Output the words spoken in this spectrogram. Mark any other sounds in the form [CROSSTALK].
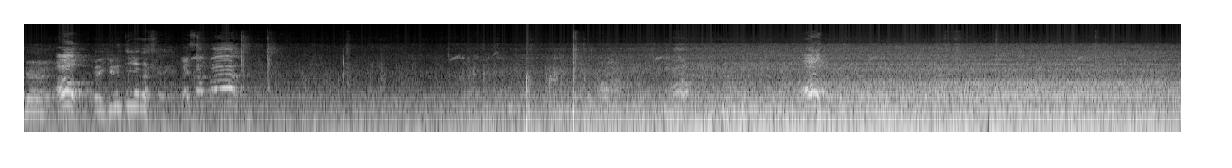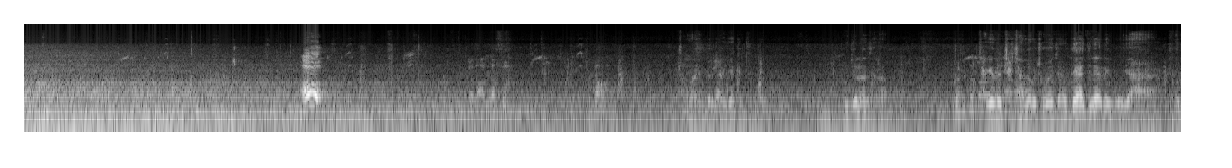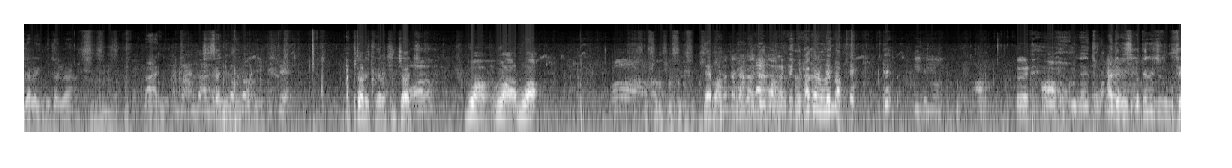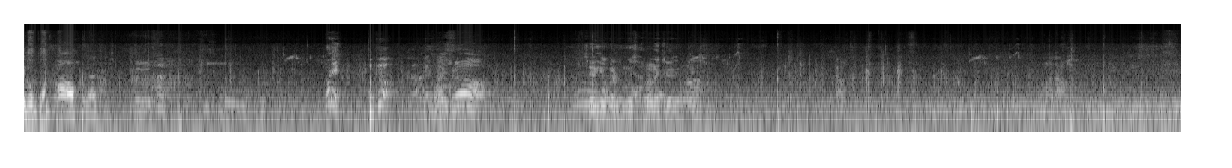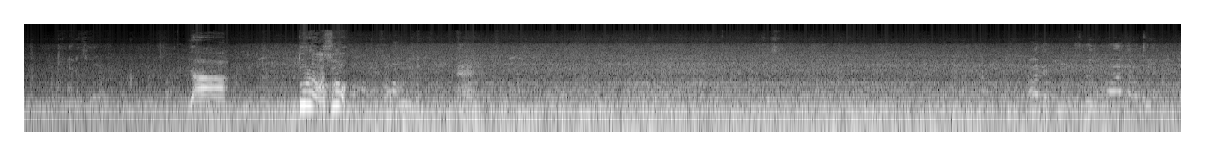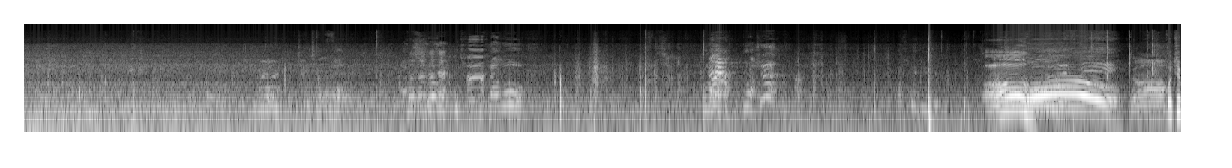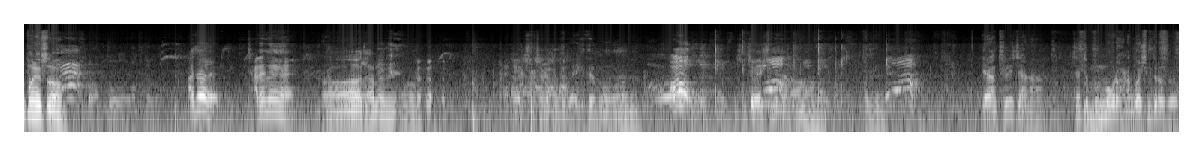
그래 이리 뛰냐가 정말인데 자기들 텐데 모자란 사람. 자기들 잘 찬다고 좋아하잖아. 내 아들이라 그러고 야 모자라긴 모자라. [LAUGHS] 많이 74년생들이. 아프다 그랬지 내가 진짜. 루아 루아 루아. 대박. 대박. 아까 얼마. 아, 그냥 저 아들이 있으니까 때리지도 못해갖고. [LAUGHS] 아, 그냥. 허리 재혁이 오늘 너무 잘하네 재혁이 야, 또 나왔어? 잘 차네. 어, 오! 꽂힐 뻔했어. 아들, 잘해네. 아, 잘하네. 어. 칭찬을 간 거지, 애기들 뭐. 네, 진짜 열심히 하잖아. 그래. 얘랑 틀리잖아. 쟤는 또물 먹으러 가는 거야, 힘들어서.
